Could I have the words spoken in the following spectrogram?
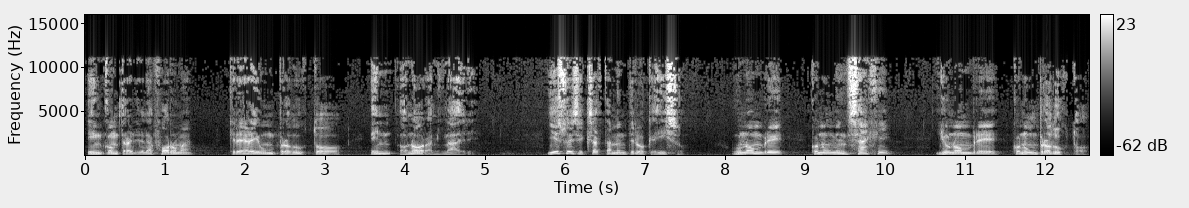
encontraré la forma, crearé un producto en honor a mi madre. Y eso es exactamente lo que hizo. Un hombre con un mensaje y un hombre con un producto.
